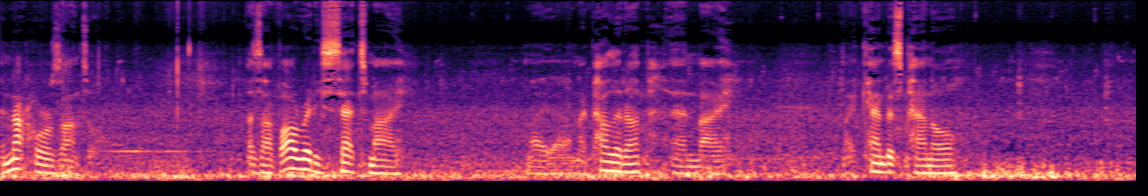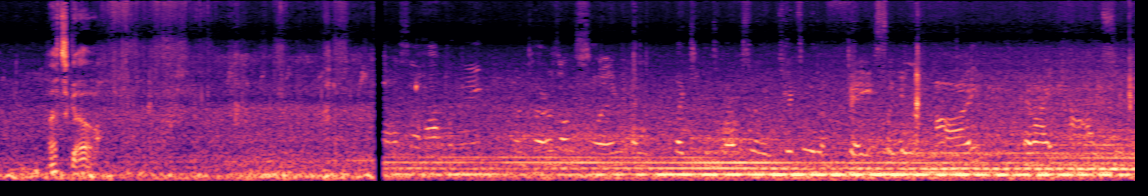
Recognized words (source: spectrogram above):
and not horizontal as I've already set my my uh, my palette up and my my canvas panel let's go to kicked me in the face, like in the eye, and I had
